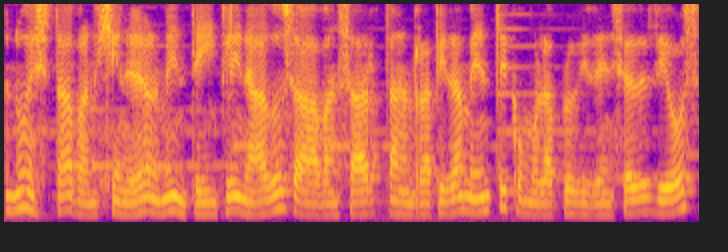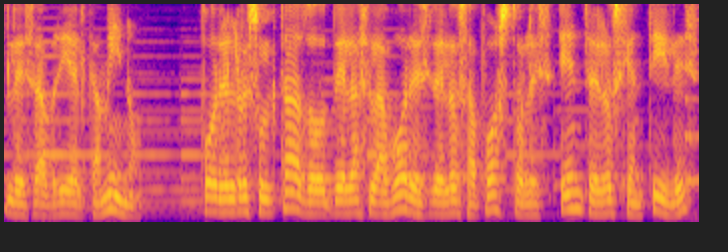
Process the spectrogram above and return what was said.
no estaban generalmente inclinados a avanzar tan rápidamente como la providencia de Dios les abría el camino por el resultado de las labores de los apóstoles entre los gentiles,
